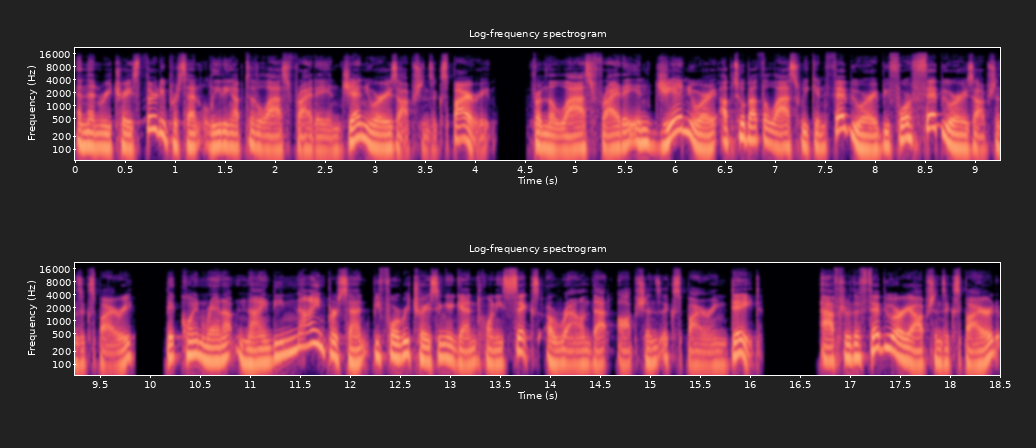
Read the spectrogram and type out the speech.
and then retraced 30% leading up to the last Friday in January's options expiry from the last Friday in January up to about the last week in February before February's options expiry, Bitcoin ran up 99% before retracing again 26 around that options expiring date. After the February options expired,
